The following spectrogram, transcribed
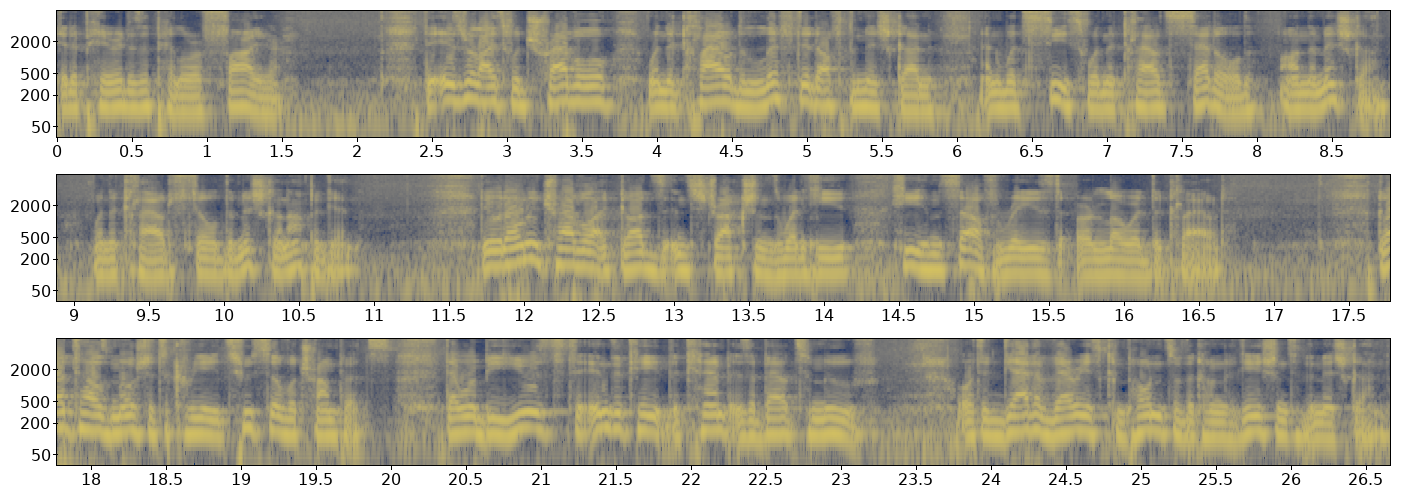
it appeared as a pillar of fire. The Israelites would travel when the cloud lifted off the Mishkan and would cease when the cloud settled on the Mishkan, when the cloud filled the Mishkan up again. They would only travel at God's instructions when he, he himself raised or lowered the cloud. God tells Moshe to create two silver trumpets that would be used to indicate the camp is about to move, or to gather various components of the congregation to the Mishkan.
